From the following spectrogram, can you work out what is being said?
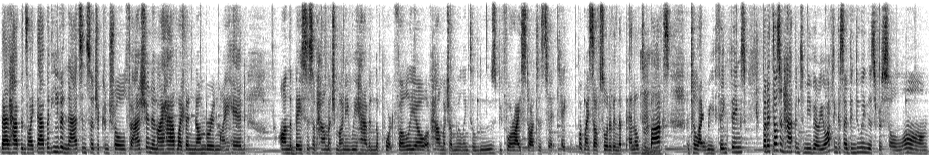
that happens like that. But even that's in such a controlled fashion. And I have like a number in my head on the basis of how much money we have in the portfolio, of how much I'm willing to lose before I start to sit, take, put myself sort of in the penalty mm-hmm. box until I rethink things. But it doesn't happen to me very often because I've been doing this for so long.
